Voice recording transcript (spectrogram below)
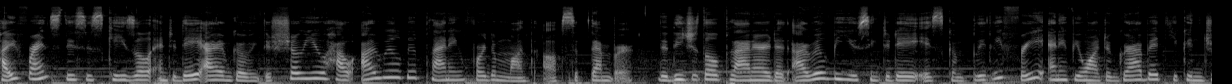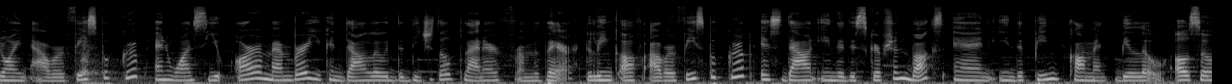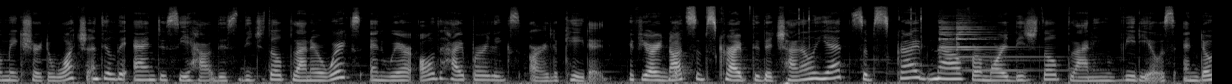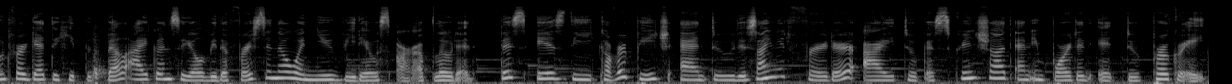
Hi friends, this is Keizle and today I am going to show you how I will be planning for the month of September. The digital planner that I will be using today is completely free and if you want to grab it, you can join our Facebook group and once you are a member, you can download the digital planner from there. The link of our Facebook group is down in the description box and in the pinned comment below. Also, make sure to watch until the end to see how this digital planner works and where all the hyperlinks are located. If you are not subscribed to the channel yet, subscribe now for more digital planning videos and don't forget to hit the bell icon so you'll be the first to know when new videos are uploaded. This is the cover page and to design it further, I took a screenshot and imported it to Procreate.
